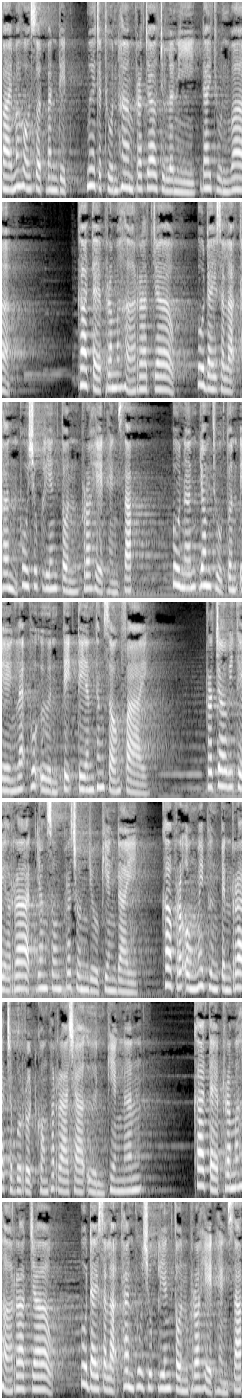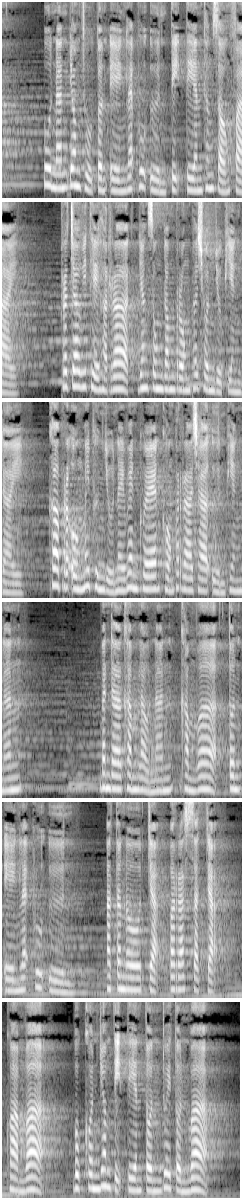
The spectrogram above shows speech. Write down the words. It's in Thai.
ฝ่ายมโหสถบัณฑิตเมื่อจะทูลห้ามพระเจ้าจุลนีได้ทูลว่า ข้าแต่พระมหาราชเจ้า ผู้ใดสละท่านผู้ชุบเลี้ยงตนเพราะเหตุแห่งทรัพย์ ผู้นั้นย่อมถูกตนเองและผู้อื่นติเตียนทั้งสองฝ่าย พระเจ้าวิเทหราชยังทรงพระชนอยู่เพียงใด ข้าพระองค์ไม่พึงเป็นราชบุรุษของพระราชาอื่นเพียงนั้น ข้าแต่พระมหาราชเจ้า ผู้ใดสละท่านผู้ชุบเลี้ยงตนเพราะเหตุแห่งทรัพย์ ผู้นั้นย่อมถูกตนเองและผู้อื่นติเตียนทั้งสองฝ่าย พระเจ้าวิเทหราชยังทรงดำรงพระชนอยู่เพียงใด ข้าพระองค์ไม่พึงอยู่ในแว่นแคว้นของพระราชาอื่นเพียงนั้น บรรดาคำเหล่านั้นคำว่า ตนเองและผู้อื่น อัตโนจะปรัสสจะ ความว่า บุคคลย่อมติเตียนตนด้วยตนว่า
